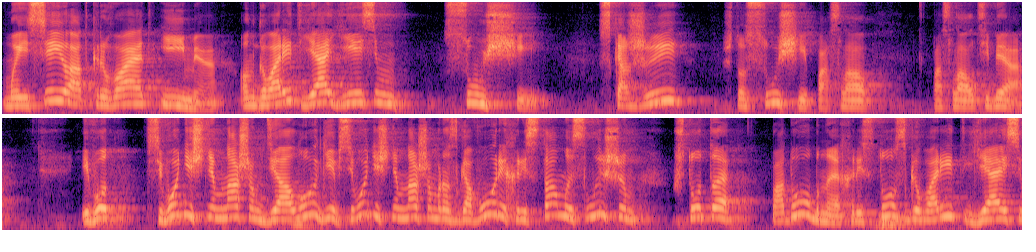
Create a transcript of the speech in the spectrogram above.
Моисею открывает имя. Он говорит, я есть сущий. Скажи, что сущий послал, послал тебя. И вот в сегодняшнем нашем диалоге, в сегодняшнем нашем разговоре Христа мы слышим что-то подобное. Христос говорит, «Я есть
